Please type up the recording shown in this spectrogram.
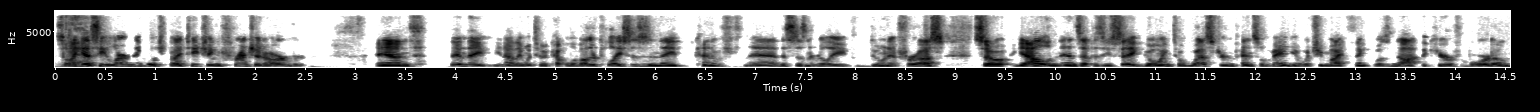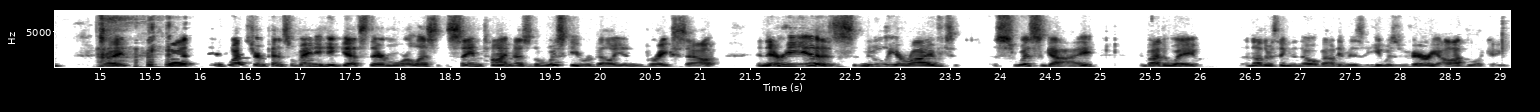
So I guess he learned English by teaching French at Harvard, and then they you know they went to a couple of other places and they kind of eh, this isn't really doing it for us. So Gallatin ends up, as you say, going to Western Pennsylvania, which you might think was not the cure for boredom, right? but in Western Pennsylvania, he gets there more or less at the same time as the Whiskey Rebellion breaks out. And there he is, newly arrived Swiss guy. And by the way, another thing to know about him is he was very odd looking,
